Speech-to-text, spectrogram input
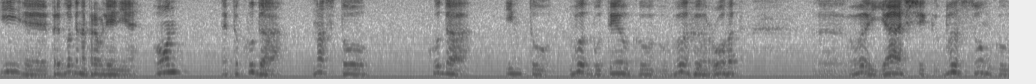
И э, предлоги направления. Он – это куда? На стол. Куда? Into. В бутылку, в рот – в ящик, в сумку,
